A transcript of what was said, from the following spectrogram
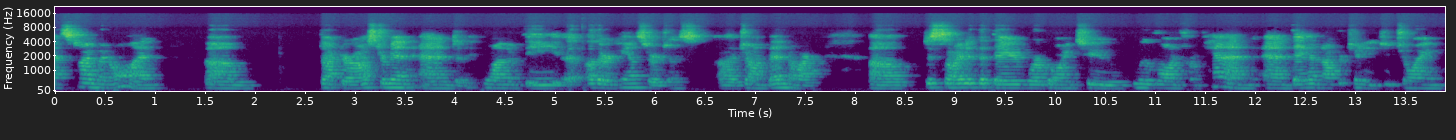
as time went on, um, Dr. Osterman and one of the uh, other hand surgeons, uh, John Bednar, uh, decided that they were going to move on from Penn and they had an opportunity to join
